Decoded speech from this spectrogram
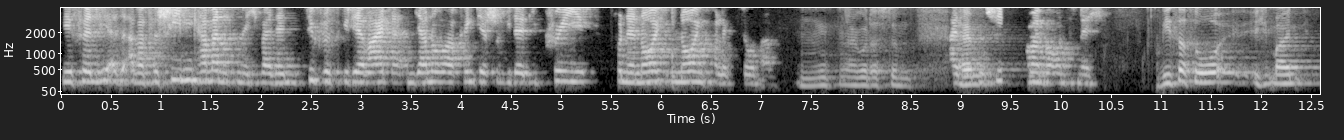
wir verlieren, also, aber verschieben kann man das nicht, weil der Zyklus geht ja weiter. Im Januar fängt ja schon wieder die Pre- von der neuen, neuen Kollektion an. Mhm. Ja gut, das stimmt. Also ähm, kann man bei uns nicht. Wie ist das so? Ich meine,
